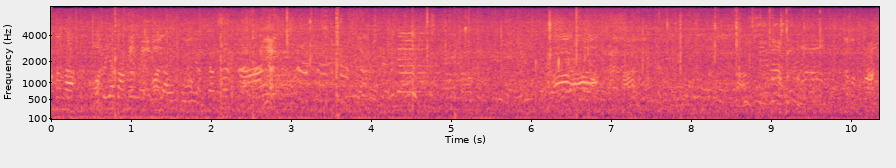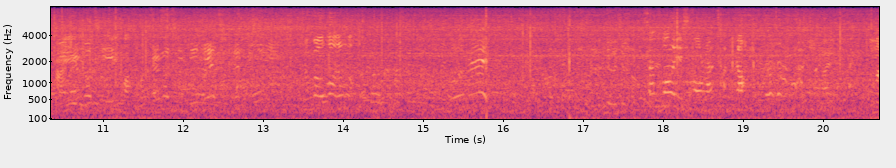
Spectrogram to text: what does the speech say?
百蚊啦，我俾一百蚊你，我有個人跟我。新波要坐兩層㗎，唔係。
